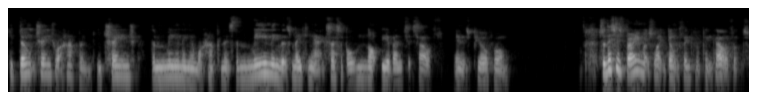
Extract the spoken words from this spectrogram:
You don't change what happened, you change the meaning in what happened. It's the meaning that's making it accessible, not the event itself in its pure form. So this is very much like don't think of a pink elephant.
